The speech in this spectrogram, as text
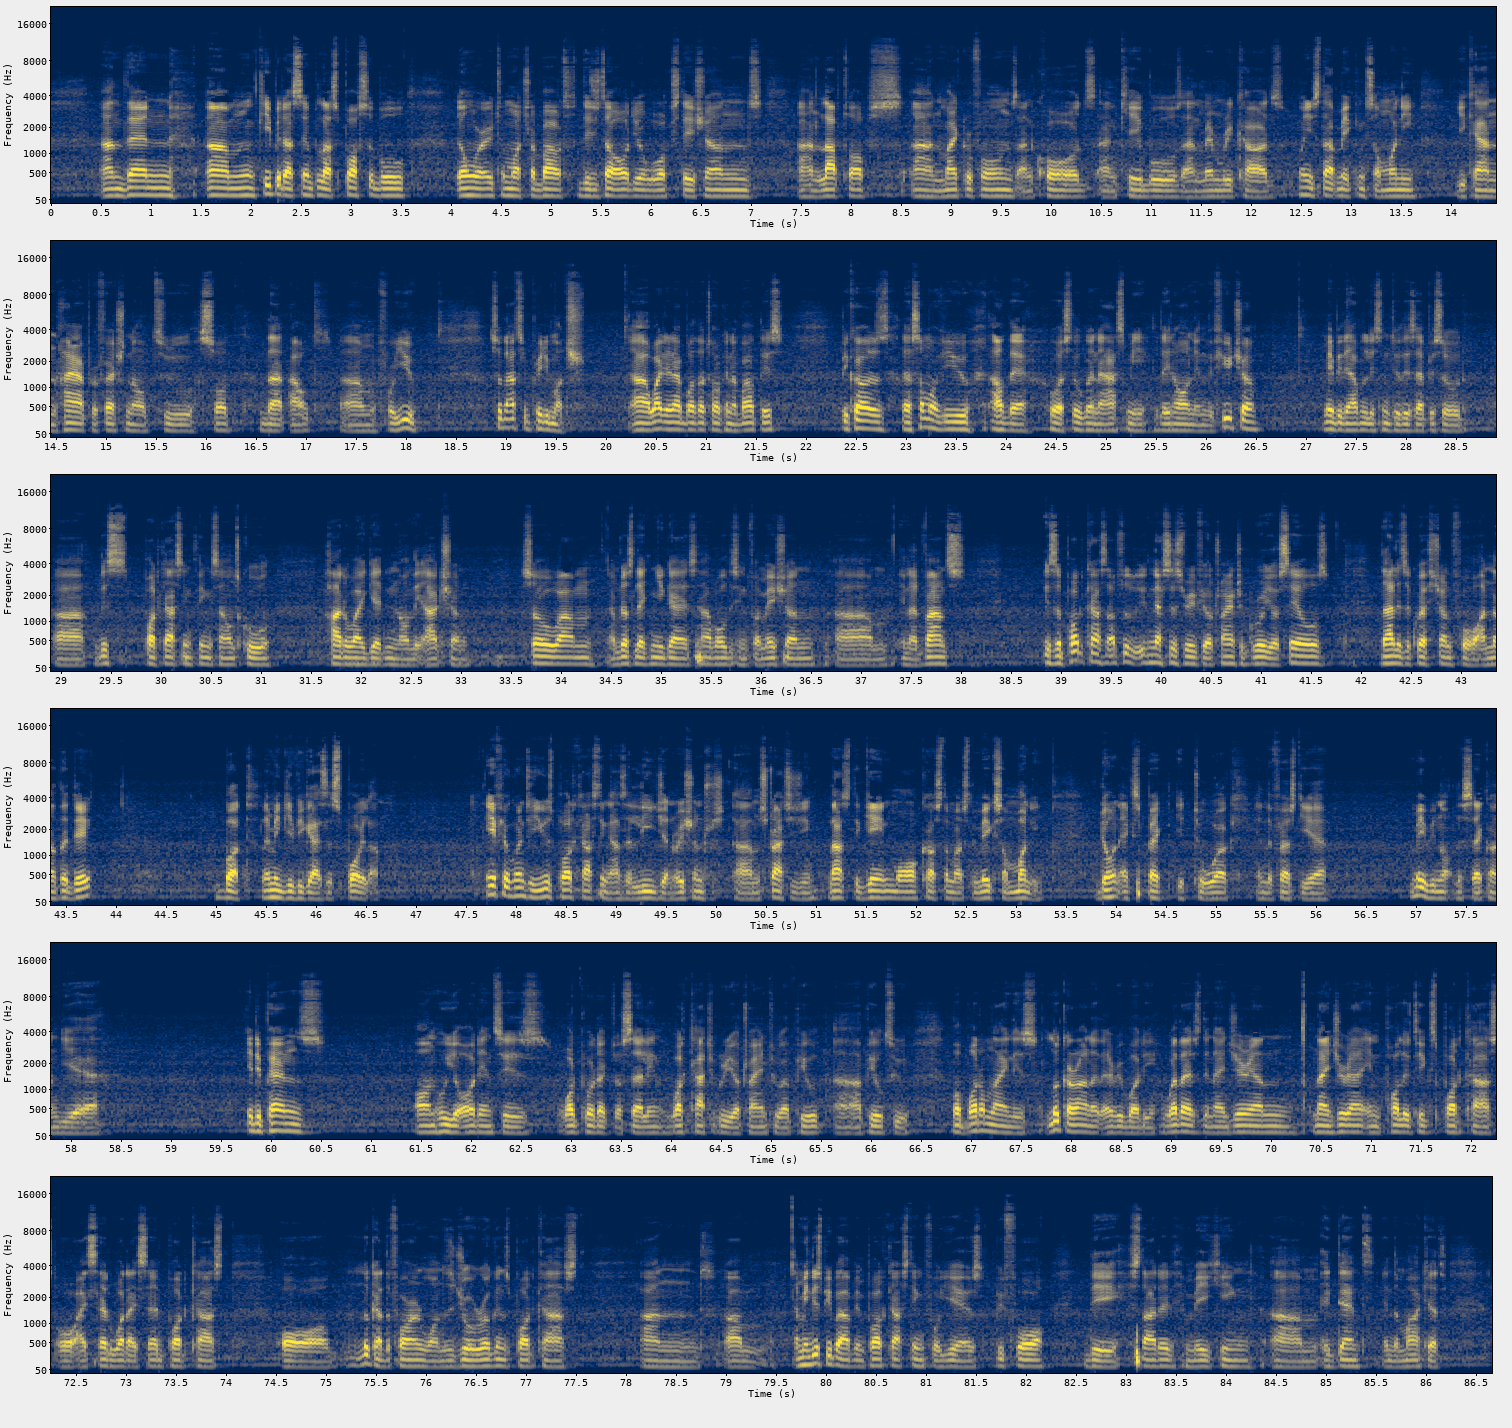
and then um, keep it as simple as possible. Don't worry too much about digital audio workstations and laptops and microphones and cords and cables and memory cards. When you start making some money, you can hire a professional to sort that out um, for you. So that's pretty much. Uh, why did I bother talking about this? because there's some of you out there who are still going to ask me later on in the future. Maybe they haven't listened to this episode. Uh, this podcasting thing sounds cool. How do I get in on the action? So um, I'm just letting you guys have all this information um, in advance. Is a podcast absolutely necessary if you're trying to grow your sales? That is a question for another day. But let me give you guys a spoiler if you're going to use podcasting as a lead generation um, strategy, that's to gain more customers to make some money. Don't expect it to work in the first year, maybe not the second year. It depends on who your audience is, what product you're selling, what category you're trying to appeal uh, appeal to. But bottom line is, look around at everybody, whether it's the Nigerian Nigeria in politics podcast or I said what I said podcast or look at the foreign ones, Joe Rogan's podcast, and um, I mean these people have been podcasting for years before they started making um, a dent in the market,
